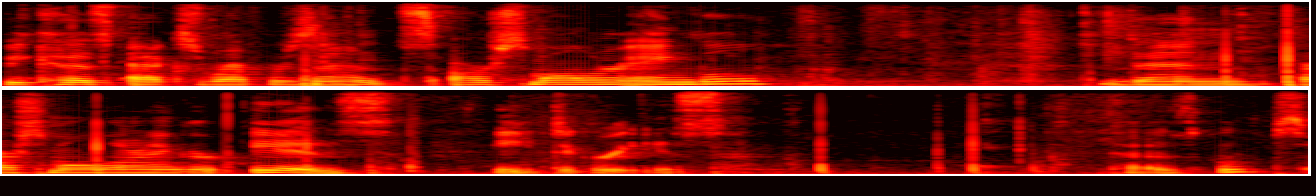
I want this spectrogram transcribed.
because x represents our smaller angle, then our smaller angle is 8 degrees. Because, oops,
